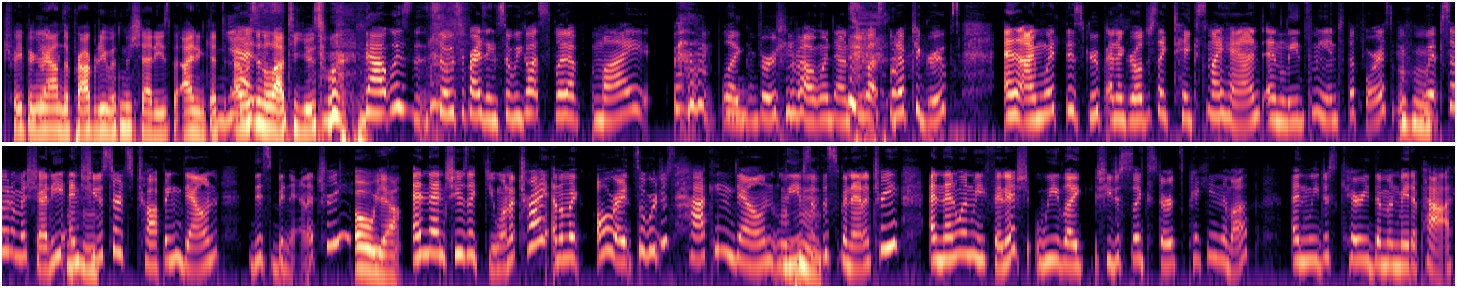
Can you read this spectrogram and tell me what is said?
traipsing around the property with machetes but i didn't get to, i wasn't allowed to use one That was so surprising. So we got split up. My like version of how it went down. So we got split up to groups, and I'm with this group, and a girl just like takes my hand and leads me into the forest, Mhm. whips out a machete, and she Mhm. just starts chopping down this banana tree. oh yeah And then she was like, "Do you want to try?" And I'm like, "All right." So we're just hacking down leaves Mhm. of this banana tree, and then when we finish, we like she just like starts picking them up, and we just carried them and made a path,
